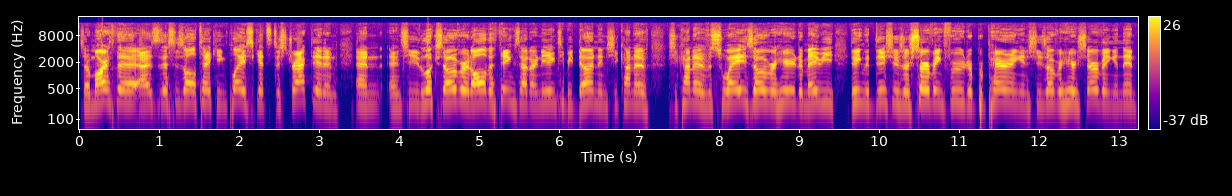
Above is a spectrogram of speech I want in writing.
So Martha, as this is all taking place, gets distracted and, and, and she looks over at all the things that are needing to be done and she kind of she kind of sways over here to maybe doing the dishes or serving food or preparing and she's over here serving and then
